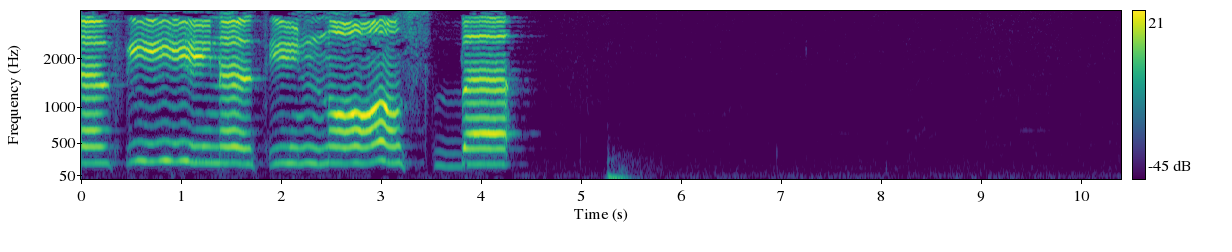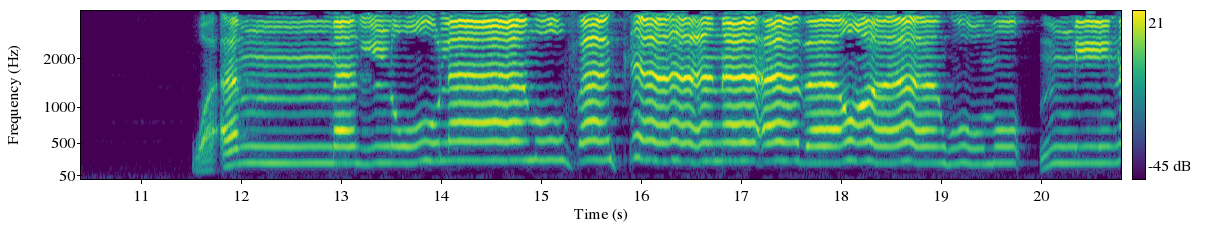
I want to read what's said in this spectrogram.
سَفِينَةٍ غَصْبًا وَأَمَّا الْغُلَامُ فَكَانَ أَبَوَاهُ مُؤْمِنَيْنِ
